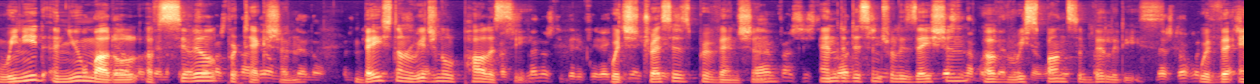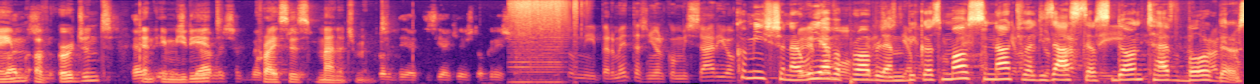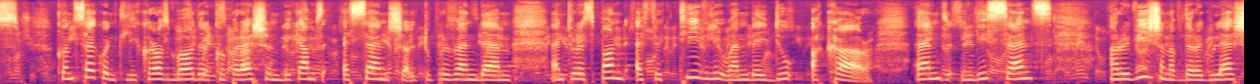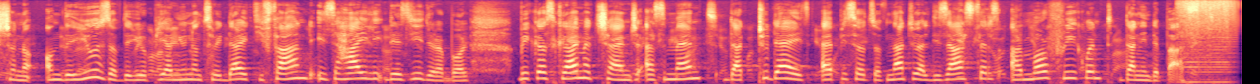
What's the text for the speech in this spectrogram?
We need a new model of civil protection based on regional policy, which stresses prevention and the decentralization of responsibilities, with the aim of urgent and immediate crisis management. Commissioner, we have a problem because most natural disasters don't have borders. Consequently, cross-border cooperation becomes essential to prevent them and to respond effectively when they do occur. And in this sense, a revision of the regulation on the use of the European Union Solidarity Fund is highly desirable because climate change has meant that today's episodes of natural disasters are more frequent than in the past.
